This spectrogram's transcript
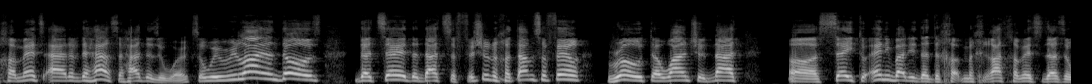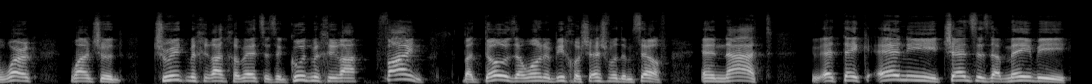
chametz out of the house. So how does it work? So we rely on those that say that that's sufficient. And Chatam Sofer wrote that one should not uh, say to anybody that the mechirat chametz doesn't work. One should treat mechirat chametz as a good mechira. Fine, but those that want to be choshesh for themselves and not take any chances that maybe,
